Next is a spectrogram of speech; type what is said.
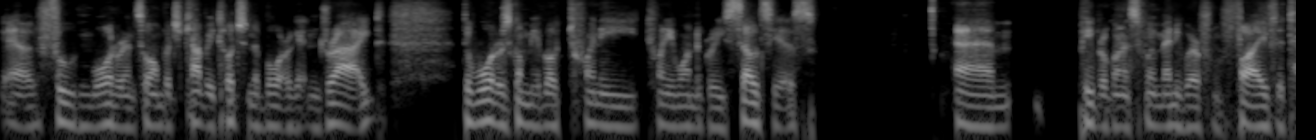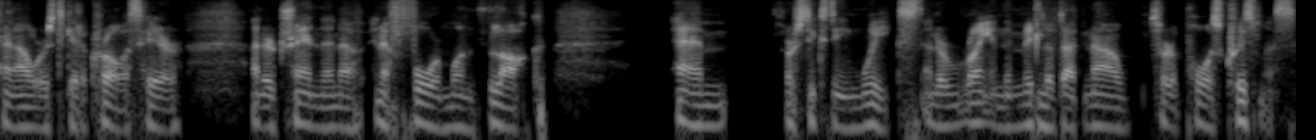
you uh, food and water and so on, but you can't be touching the boat or getting dragged. The water is going to be about 20, 21 degrees Celsius. Um, people are going to swim anywhere from five to 10 hours to get across here. And they're training in a, in a four month block um, or 16 weeks, and they're right in the middle of that now, sort of post Christmas.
